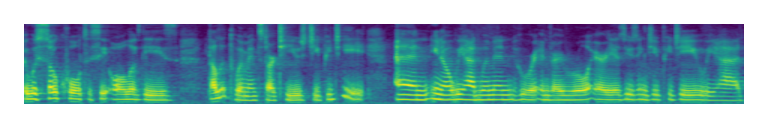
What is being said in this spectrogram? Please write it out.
it was so cool to see all of these Dalit women start to use GPG. And you know, we had women who were in very rural areas using GPG. We had,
